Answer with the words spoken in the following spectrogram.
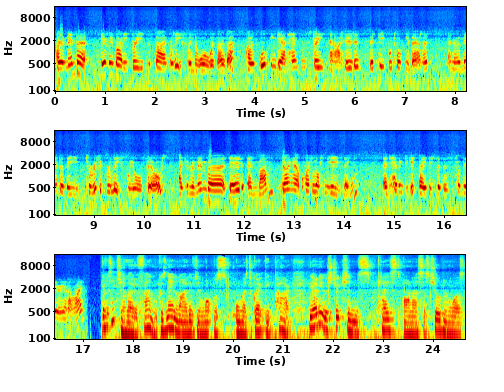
I remember everybody breathed a sigh of relief when the war was over. I was walking down Hampton Street and I heard it, heard people talking about it, and I remember the terrific relief we all felt. I can remember Dad and Mum going out quite a lot in the evening and having to get babysitters for Mary and I. It was actually a load of fun because Nan and I lived in what was almost a great big park. The only restrictions placed on us as children was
